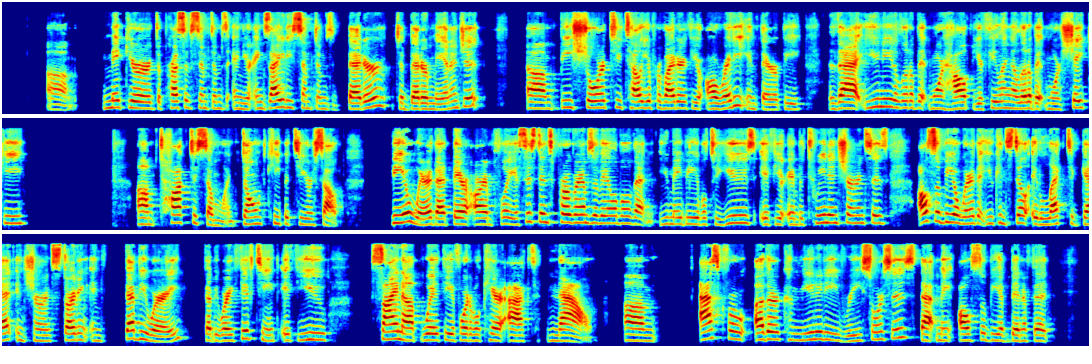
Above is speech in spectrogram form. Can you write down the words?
um, make your depressive symptoms and your anxiety symptoms better, to better manage it. Um, be sure to tell your provider if you're already in therapy that you need a little bit more help, you're feeling a little bit more shaky, um, talk to someone. Don't keep it to yourself. Be aware that there are employee assistance programs available that you may be able to use if you're in between insurances. Also, be aware that you can still elect to get insurance starting in February, February 15th, if you sign up with the Affordable Care Act now. Um, ask for other community resources that may also be of benefit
